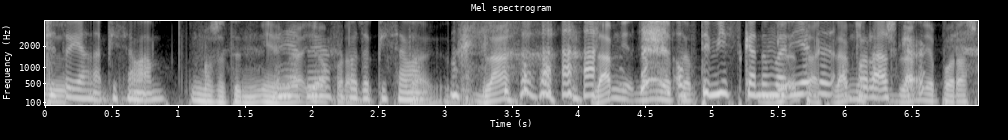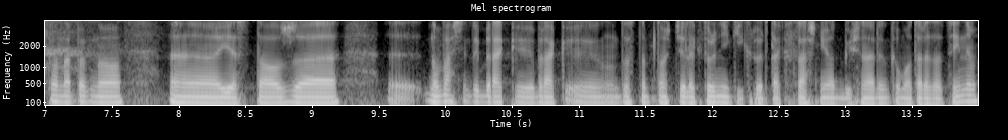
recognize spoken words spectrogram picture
Czy to ja napisałam? Może ty... Nie, Nie, ja, to ja o chyba dopisałam. Tak. Dla, dla mnie... Dla mnie Optymistka numer Dla- jeden tak, dla mnie, porażkach. Dla mnie porażką na pewno e, jest to, że e, no właśnie ten brak, brak e, dostępności elektroniki, który tak strasznie odbił się na rynku motoryzacyjnym,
